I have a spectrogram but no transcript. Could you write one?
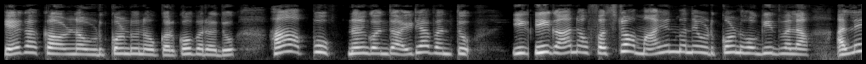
ಹೇಗಕ್ಕ ಅವಳನ್ನ ಹುಡ್ಕೊಂಡು ನಾವು ಕರ್ಕೊಬರೋದು ಹಾ ಅಪ್ಪು, ನನಗೊಂದು ಐಡಿಯಾ ಬಂತು. ಈಗ ನಾವು ಫಸ್ಟ್ ಆ ಮಾಯನ್ ಮನೆ ಹುಡ್ಕೊಂಡು ಹೋಗಿದ್ವಲ್ಲ, ಅಲ್ಲೇ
